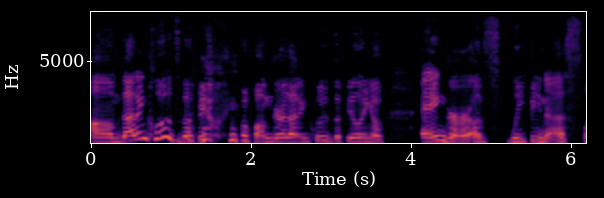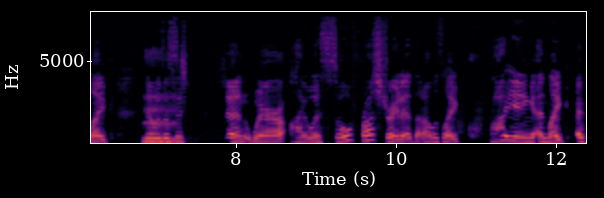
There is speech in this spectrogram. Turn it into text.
Um, that includes the feeling of hunger, that includes the feeling of anger, of sleepiness. Like there was a Mm. situation where I was so frustrated that I was like crying and like I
